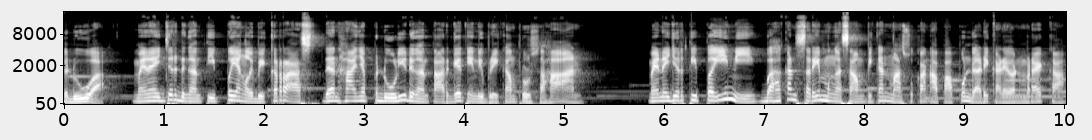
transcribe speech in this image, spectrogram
Kedua, manajer dengan tipe yang lebih keras dan hanya peduli dengan target yang diberikan perusahaan. Manajer tipe ini bahkan sering mengesampingkan masukan apa pun dari karyawan mereka.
